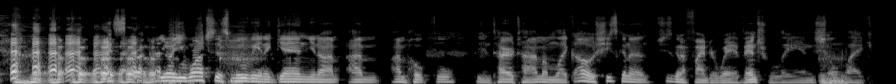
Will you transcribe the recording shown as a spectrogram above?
start- you know you watch this movie and again you know i'm i'm i'm hopeful the entire time i'm like oh she's gonna she's gonna find her way eventually and she'll Mhm. like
